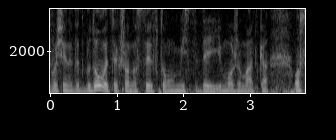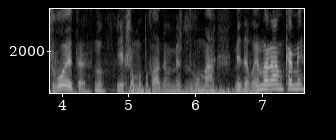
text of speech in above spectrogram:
вощина відбудовується, якщо вона стоїть в тому місці, де її може матка освоїти. Ну, якщо ми покладемо між двома мідовими рамками,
